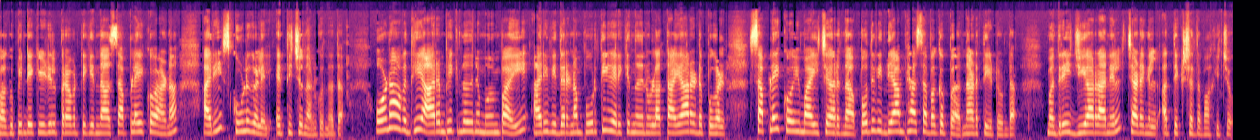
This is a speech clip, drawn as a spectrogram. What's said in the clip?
വകുപ്പിന്റെ കീഴിൽ പ്രവർത്തിക്കുന്ന സപ്ലൈകോ ആണ് അരി സ്കൂളുകളിൽ എത്തിച്ചു നൽകുന്നത്. ഓണാവധി ആരംഭിക്കുന്നതിന് മുമ്പായി അരി വിതരണം പൂർത്തീകരിക്കുന്നതിനുള്ള തയ്യാറെടുപ്പുകൾ സപ്ലൈകോയുമായി ചേർന്ന് പൊതുവിദ്യാഭ്യാസ വകുപ്പ് നടത്തിയിട്ടുണ്ട്. മന്ത്രി ജി ആർ അനിൽ ചടങ്ങിൽ അധ്യക്ഷത വഹിച്ചു.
